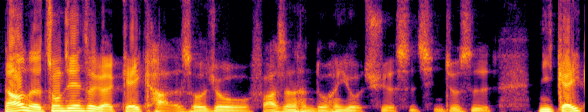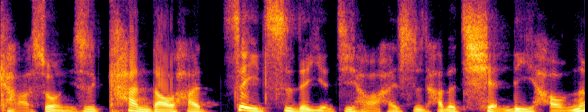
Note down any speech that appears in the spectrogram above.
然后呢，中间这个给卡的时候就发生很多很有趣的事情，就是你给卡的时候，你是看到他这一次的演技好，还是他的潜力好呢？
